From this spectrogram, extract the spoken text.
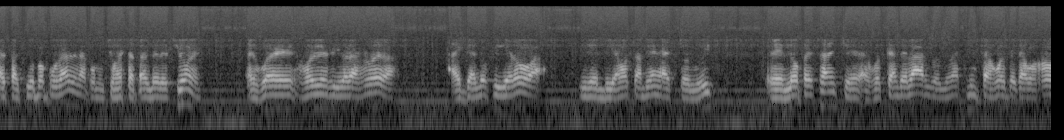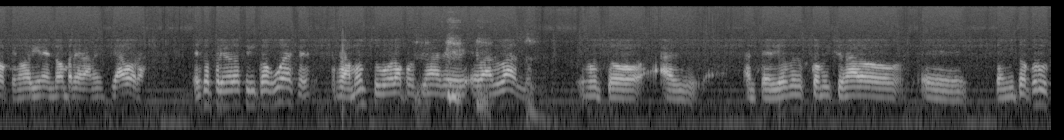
al Partido Popular en la Comisión Estatal de Elecciones. El juez Jorge Rivera Rueda, a Edgardo Figueroa y le enviamos también a Héctor Luis eh, López Sánchez, al juez Candelario y una quinta juez de Cabo Rojo, que no me viene el nombre de la mente ahora. Esos primeros cinco jueces, Ramón tuvo la oportunidad de evaluarlo junto al anterior comisionado eh, Cruz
